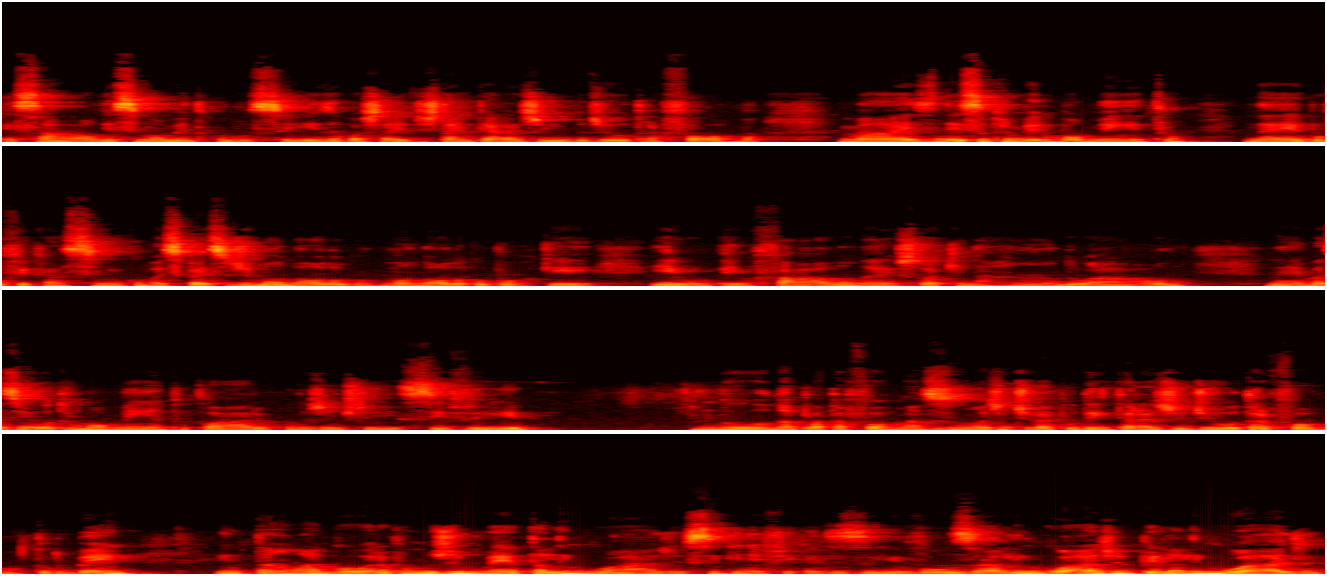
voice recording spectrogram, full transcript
essa aula, esse momento com vocês. Eu gostaria de estar interagindo de outra forma, mas nesse primeiro momento, né, eu vou ficar assim com uma espécie de monólogo. Monólogo porque eu, eu falo, né, estou aqui narrando a aula, né, mas em outro momento, claro, quando a gente se vê no, na plataforma Zoom, a gente vai poder interagir de outra forma, tudo bem? Então, agora vamos de metalinguagem. Significa dizer, eu vou usar linguagem pela linguagem,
